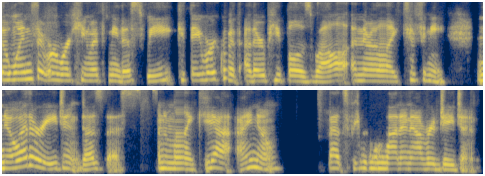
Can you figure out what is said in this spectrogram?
the ones that were working with me this week, they work with other people as well. And they're like, Tiffany, no other agent does this. And I'm like, yeah, I know. That's because I'm not an average agent.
